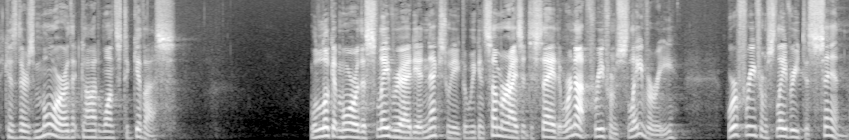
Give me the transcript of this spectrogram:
Because there's more that God wants to give us. We'll look at more of the slavery idea next week, but we can summarize it to say that we're not free from slavery, we're free from slavery to sin.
